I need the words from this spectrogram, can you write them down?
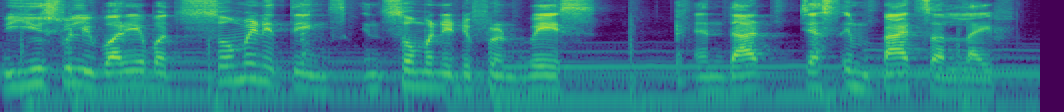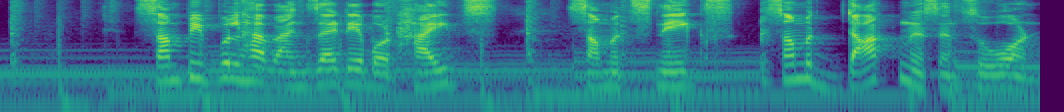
We usually worry about so many things in so many different ways, and that just impacts our life. Some people have anxiety about heights, some with snakes, some with darkness, and so on.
